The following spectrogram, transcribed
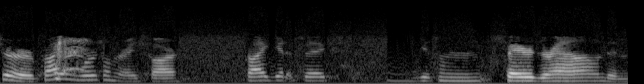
sure. Probably work on the race car. Probably get it fixed. Get some spares around and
